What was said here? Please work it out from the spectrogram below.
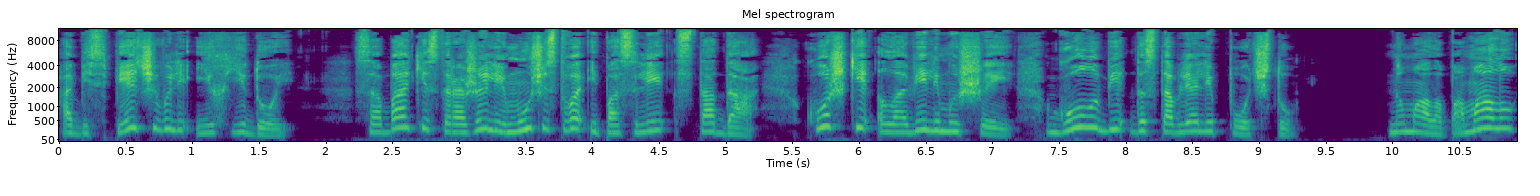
обеспечивали их едой. Собаки сторожили имущество и пасли стада, кошки ловили мышей, голуби доставляли почту. Но мало-помалу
